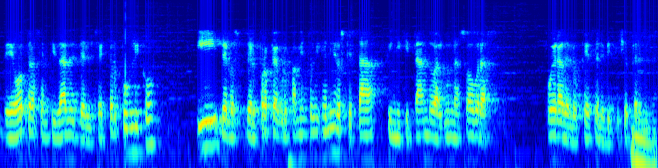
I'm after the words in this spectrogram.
de otras entidades del sector público y de los, del propio agrupamiento de ingenieros que está finiquitando algunas obras fuera de lo que es el edificio terminal.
